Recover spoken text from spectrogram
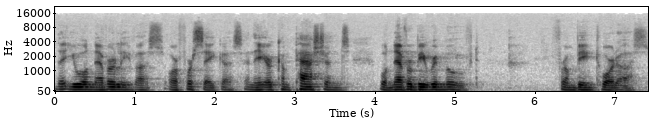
that you will never leave us or forsake us, and that your compassions will never be removed from being toward us.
